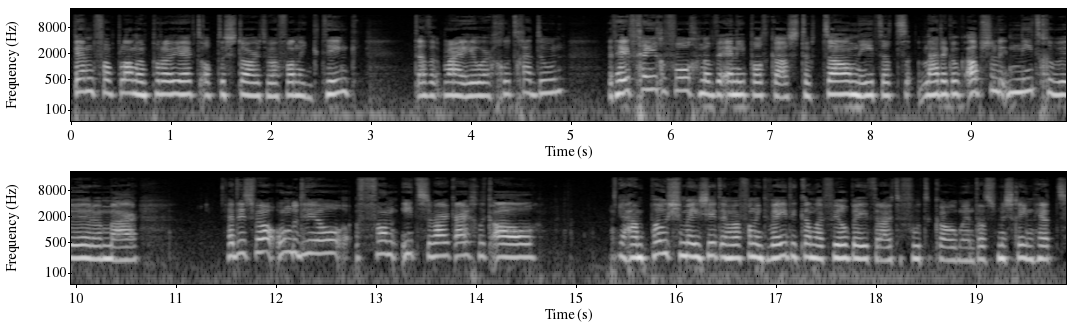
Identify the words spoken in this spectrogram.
ben van plan een project op te starten waarvan ik denk dat het mij heel erg goed gaat doen. Het heeft geen gevolgen op de Annie podcast, totaal niet. Dat laat ik ook absoluut niet gebeuren, maar het is wel onderdeel van iets waar ik eigenlijk al ja, een poosje mee zit en waarvan ik weet ik kan daar veel beter uit de voeten komen. En dat is misschien het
